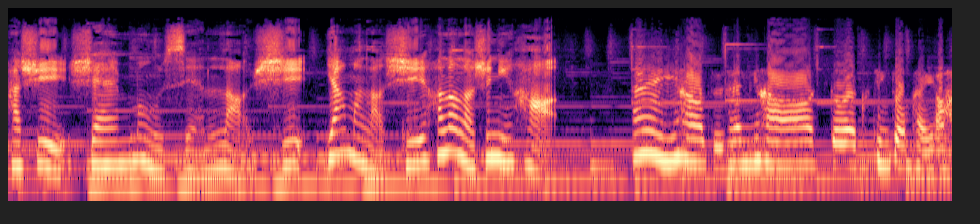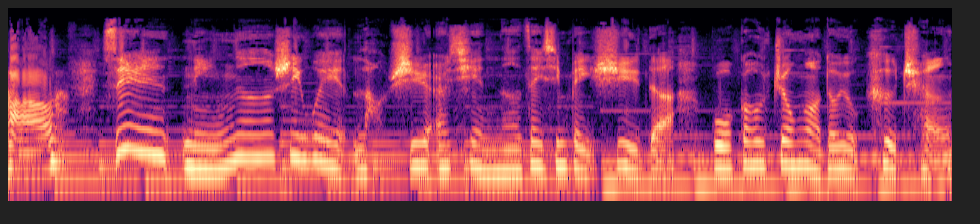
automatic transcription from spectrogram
他是山梦贤老师，亚马老师。Hello，老师您好。嗨，你好，主持人你好，各位听众朋友好。虽然您呢是一位老师，而且呢在新北市的国高中哦都有课程，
